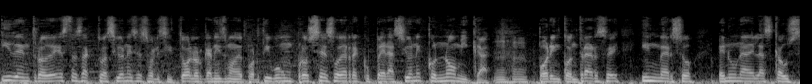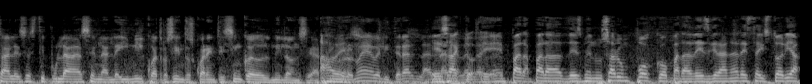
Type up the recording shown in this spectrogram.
y dentro de estas actuaciones se solicitó al organismo deportivo un proceso de recuperación económica por encontrarse inmerso en una de las causales estipuladas en la ley 1445 de 2011, A artículo ver. 9, literal. la, la, Exacto, la, la, la. eh, para, para desmenuzar un poco, para desgranar esta historia,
